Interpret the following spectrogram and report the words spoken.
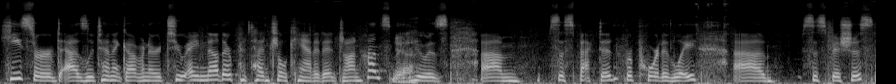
he served as lieutenant governor to another potential candidate, Jon Huntsman, yeah. who is um, suspected, reportedly. Uh, suspicious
